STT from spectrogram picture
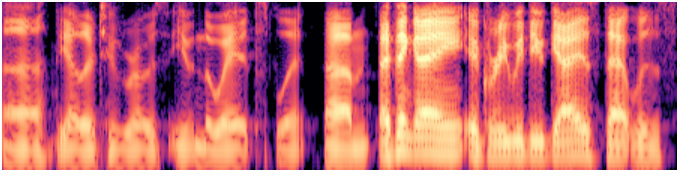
uh, the other two rows, even the way it split. Um, I think I agree with you guys. That was,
